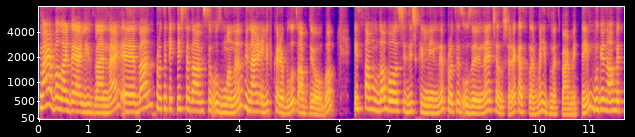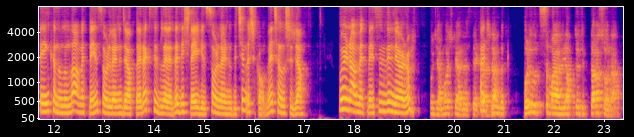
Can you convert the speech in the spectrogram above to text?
Merhabalar değerli izleyenler. Ee, Ben protetik diş tedavisi uzmanı Hüner Elif Karabulut Abdioğlu. İstanbul'da Boğaziçi Diş Kliniği'nde protez üzerine çalışarak hastalarıma hizmet vermekteyim. Bugün Ahmet Bey'in kanalında Ahmet Bey'in sorularını cevaplayarak sizlere de dişle ilgili sorularınız için ışık olmaya çalışacağım. Buyurun Ahmet Bey, sizi dinliyorum. Hocam hoş geldiniz Hoş tekrardan. bulduk. Hollywood smile yaptırdıktan sonra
